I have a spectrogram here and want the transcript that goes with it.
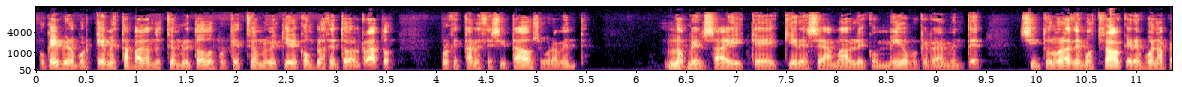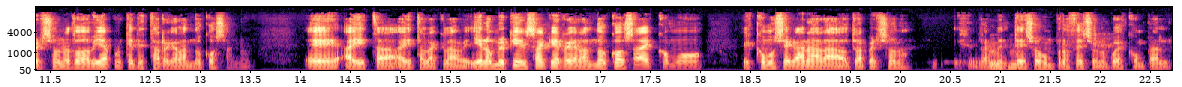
ok, pero ¿por qué me está pagando este hombre todo? ¿Por qué este hombre me quiere complacer todo el rato? Porque está necesitado, seguramente. No pensáis que quiere ser amable conmigo, porque realmente, si tú no le has demostrado que eres buena persona todavía, ¿por qué te está regalando cosas, no? Eh, ahí, está, ahí está la clave. Y el hombre piensa que regalando cosas es como, es como se gana a la otra persona. Realmente eso es un proceso, no puedes comprarlo.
